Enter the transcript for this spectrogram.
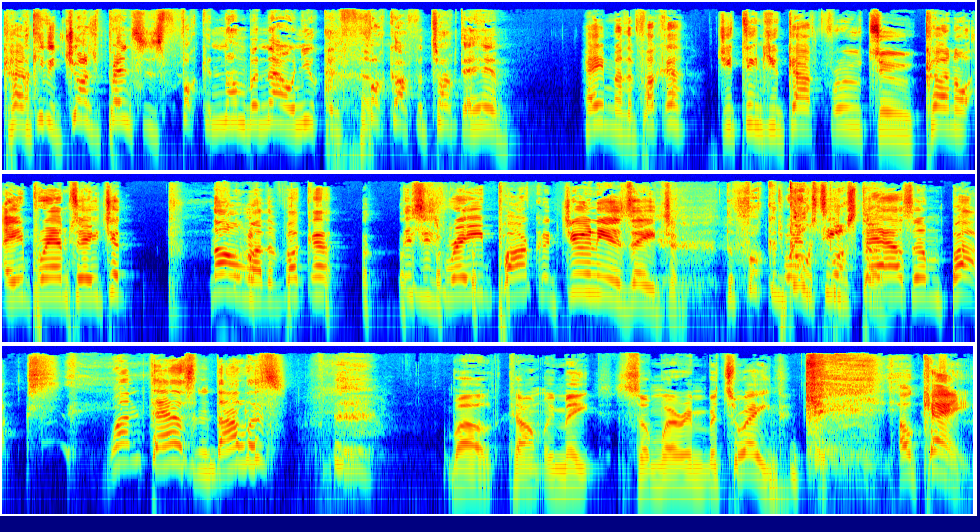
can- I'll give you George Benson's fucking number now, and you can fuck off and talk to him. Hey, motherfucker, do you think you got through to Colonel Abrams' agent? No, motherfucker. This is Ray Parker Jr.'s agent. The fucking Twenty Ghostbuster. thousand bucks. One thousand dollars. Well, can't we meet somewhere in between? okay.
